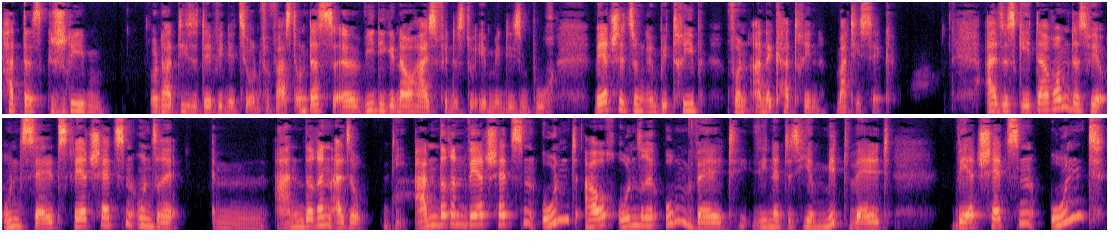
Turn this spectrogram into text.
hat das geschrieben und hat diese Definition verfasst. Und das, äh, wie die genau heißt, findest du eben in diesem Buch Wertschätzung im Betrieb von Anne-Kathrin Matisek. Also es geht darum, dass wir uns selbst wertschätzen, unsere ähm, anderen, also die anderen wertschätzen und auch unsere Umwelt, sie nennt es hier Mitwelt, wertschätzen und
